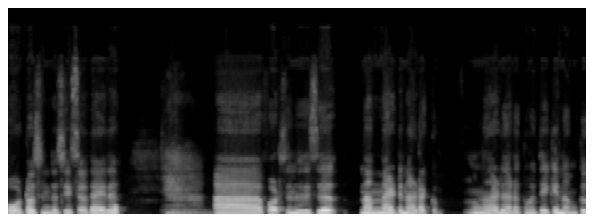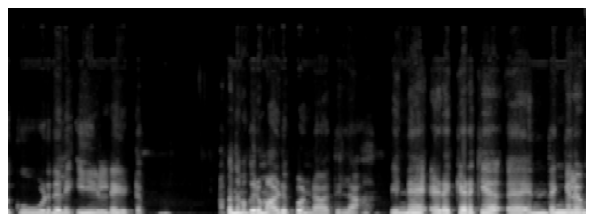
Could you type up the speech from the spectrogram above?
ഫോട്ടോസിന്തസിസ് അതായത് ഫോട്ടോസിന്തസിസ് നന്നായിട്ട് നടക്കും. നന്നായിട്ട് നടക്കുമ്പോഴത്തേക്കും നമുക്ക് കൂടുതൽ ഈൽഡ് കിട്ടും. അപ്പം നമുക്കൊരു മടുപ്പ് ഉണ്ടാകത്തില്ല. പിന്നെ ഇടയ്ക്കിടയ്ക്ക് എന്തെങ്കിലും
